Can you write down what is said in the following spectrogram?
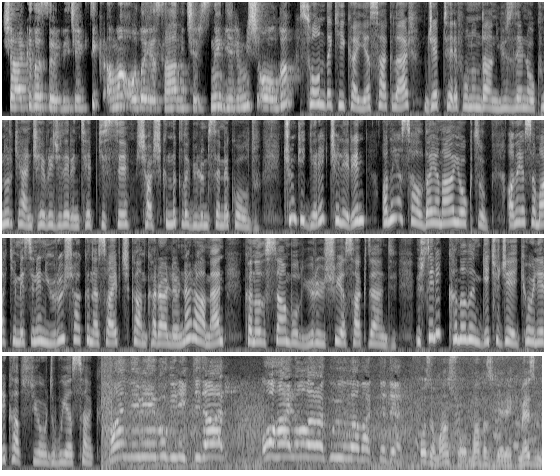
şarkı da söyleyecektik ama o da yasağın içerisine girmiş oldu. Son dakika yasaklar cep telefonundan yüzlerine okunurken çevrecilerin tepkisi şaşkınlıkla gülümsemek oldu. Çünkü gerekçelerin anayasal dayanağı yoktu. Anayasa Mahkemesi'nin yürüyüş hakkına sahip çıkan kararlarına rağmen Kanal İstanbul yürüyüşü yasak dendi. Üstelik kanalın geçeceği köyleri kapsıyordu bu yasak. Pandemiyi bugün iktidar o hal olarak uygulamaktadır. O zaman sormamız gerekmez mi?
